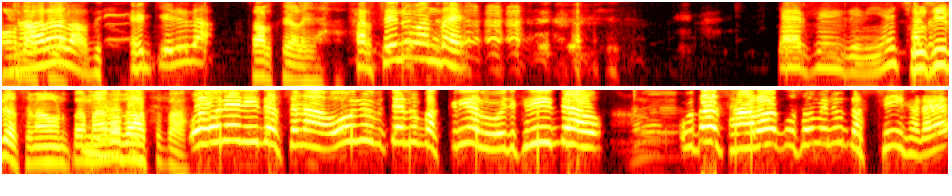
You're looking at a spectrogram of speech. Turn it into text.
ਹੁਣ ਨਾਰਾ ਦੱਸ ਲਾ ਦੇ। ਇਹ ਕਿਹੜੇ ਦਾ? ਸਰਸੇ ਵਾਲੇ ਦਾ। ਸਰਸੇ ਨੂੰ ਆਂਦਾ ਹੈ। ਕਹਿ ਰੁਪਏ ਦੀ ਦੇਣੀ ਹੈ ਛੱਡ। ਤੁਸੀਂ ਦੱਸਣਾ ਹੁਣ ਤਾਂ ਮੈਂ ਤਾਂ ਦੱਸਤਾ। ਓਏ ਉਹਨੇ ਨਹੀਂ ਦੱਸਣਾ ਉਹਨੂੰ ਵਿਚਾਰ ਨੂੰ ਬੱਕਰੀਆਂ ਰੋਜ਼ ਖਰੀਦਦਾ ਉਹ। ਉਹਦਾ ਸਾਰਾ ਕੁਝ ਮੈਨੂੰ ਦੱਸੀ ਖੜਾ ਹੈ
